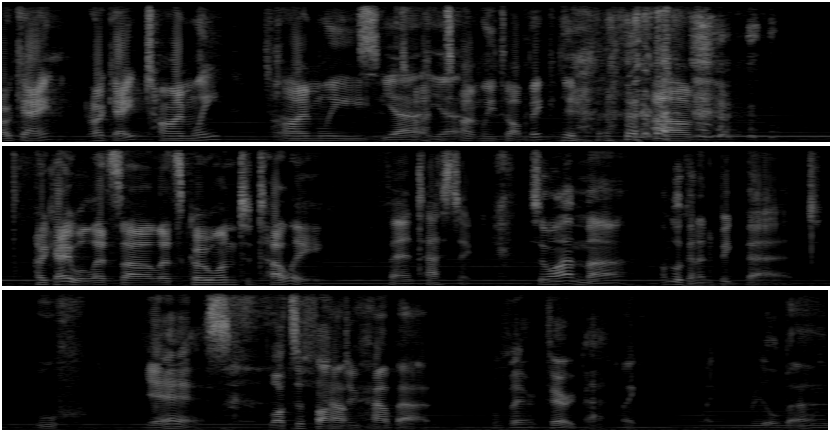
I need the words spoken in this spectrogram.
Okay, okay, timely, timely, yeah, ti- yeah. timely topic. um, okay, well let's uh, let's go on to Tully. Fantastic. So I'm uh, I'm looking at a big bad. Oof. Yes. Lots of fun How, to how bad? oh, very very bad. Like, like real bad?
